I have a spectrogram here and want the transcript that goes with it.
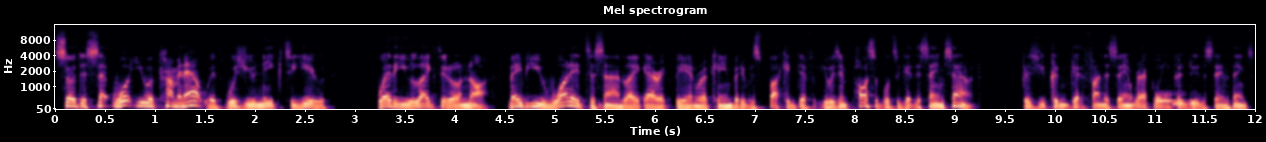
so the set what you were coming out with was unique to you whether you liked it or not. Maybe you wanted to sound like eric b and rakim but it was fucking difficult it was impossible to get the same sound because you couldn't get find the same record you couldn't do the same things.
